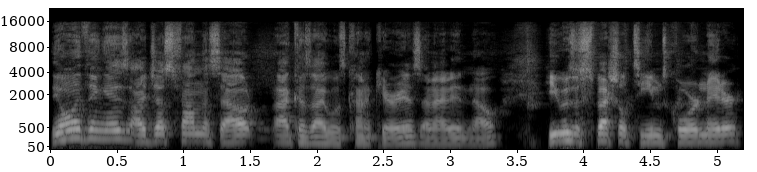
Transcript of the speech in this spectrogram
The only thing is, I just found this out because I was kind of curious and I didn't know. He was a special teams coordinator,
